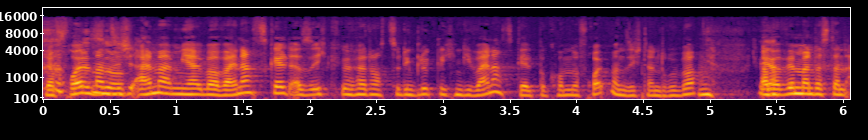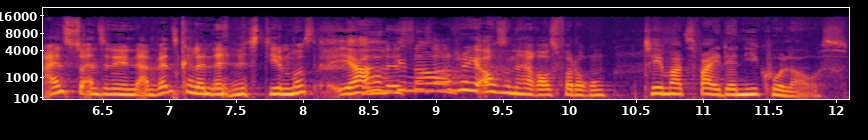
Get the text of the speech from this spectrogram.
da freut man Also- sich einmal im Jahr über Weihnachtsgeld. Also ich gehöre noch zu den Glücklichen, die Weihnachtsgeld bekommen. Da freut man sich dann drüber. Ja. Aber wenn man das dann eins zu eins in den Adventskalender investieren muss, Ja, dann ist genau. das natürlich auch so eine Herausforderung. Thema 2, der Nikolaus.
